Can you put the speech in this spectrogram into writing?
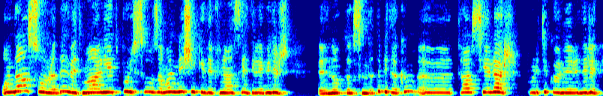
ondan sonra da evet maliyet buysa o zaman ne şekilde finanse edilebilir e, noktasında da bir takım e, tavsiyeler, politik önerileri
